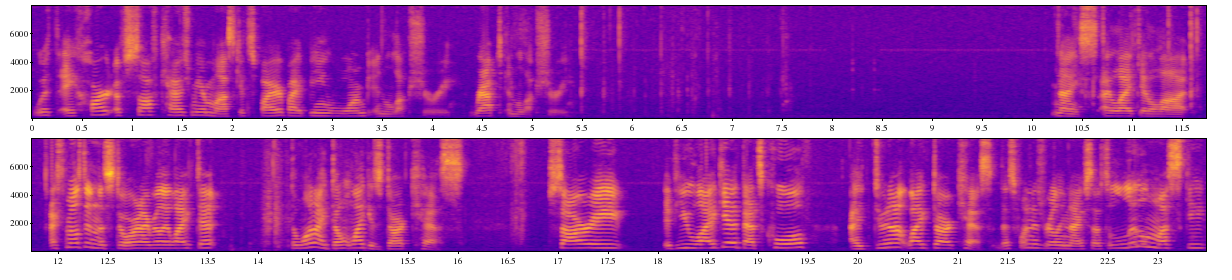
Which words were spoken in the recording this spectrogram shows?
with a heart of soft cashmere musk inspired by being warmed in luxury, wrapped in luxury. Nice. I like it a lot. I smelled it in the store and I really liked it. The one I don't like is Dark Kiss. Sorry, if you like it, that's cool. I do not like Dark Kiss. This one is really nice, so it's a little musky.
